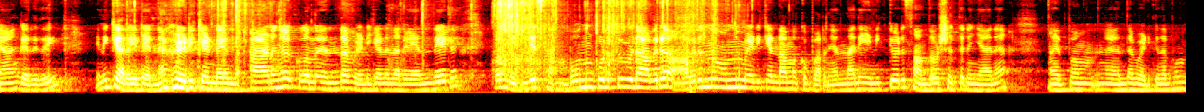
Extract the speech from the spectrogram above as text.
ഞാൻ കരുതി എനിക്കറിയില്ല എന്നാ മേടിക്കേണ്ടതെന്ന് ആണുങ്ങൾക്കൊന്നും എന്താ മേടിക്കേണ്ടതെന്ന് അറിയില്ല. എന്തേലും ഇപ്പം വലിയ സംഭവമൊന്നും കൊടുത്തു വിട. അവർ അവരൊന്നും ഒന്നും മേടിക്കേണ്ടെന്നൊക്കെ പറഞ്ഞു. എന്നാലും എനിക്കൊരു സന്തോഷത്തിന് ഞാൻ ഇപ്പം എന്താ മേടിക്കുന്നത്? അപ്പം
